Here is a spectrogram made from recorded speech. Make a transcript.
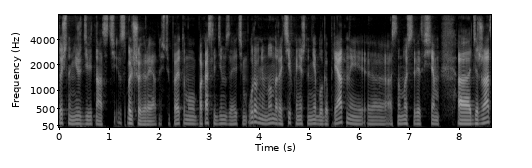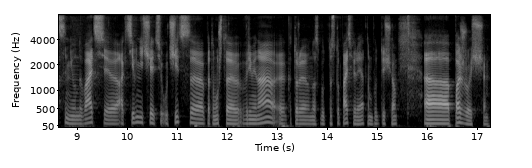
точно ниже 19 с большой вероятностью. Поэтому пока следим за этим уровнем, но нарратив, конечно, неблагоприятный. Э, основной совет всем э, держаться, не унывать, э, активничать, учиться, потому что времена, которые у нас будут наступать, вероятно, будут еще пожестче.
